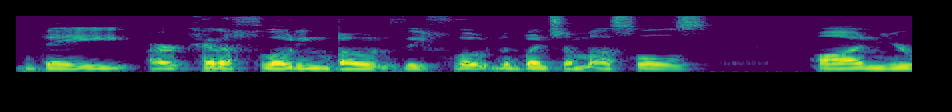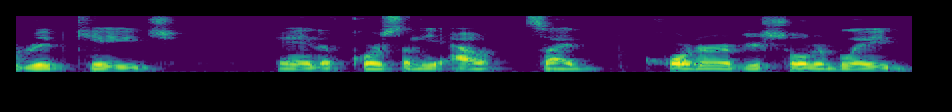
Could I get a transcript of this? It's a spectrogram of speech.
they are kind of floating bones. They float in a bunch of muscles on your rib cage. And of course, on the outside corner of your shoulder blade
